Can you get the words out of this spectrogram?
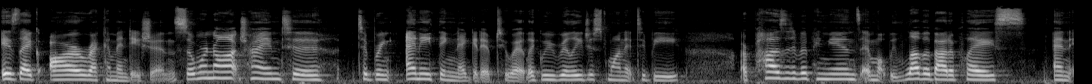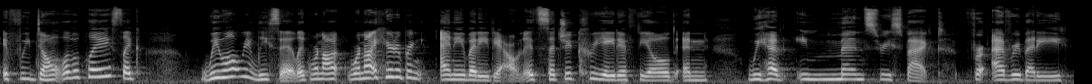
is like our recommendations. So we're not trying to to bring anything negative to it. Like we really just want it to be our positive opinions and what we love about a place. And if we don't love a place, like we won't release it. Like we're not we're not here to bring anybody down. It's such a creative field and we have immense respect for everybody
